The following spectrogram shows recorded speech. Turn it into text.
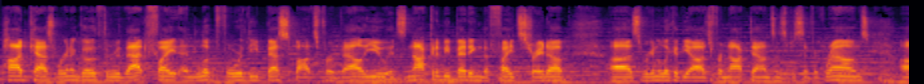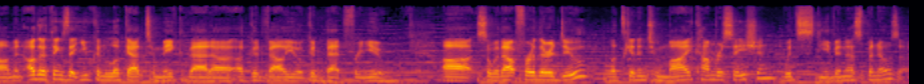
podcast. We're going to go through that fight and look for the best spots for value. It's not going to be betting the fight straight up. Uh, so we're going to look at the odds for knockdowns and specific rounds um, and other things that you can look at to make that uh, a good value, a good bet for you. Uh, so without further ado, let's get into my conversation with Stephen Espinoza.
